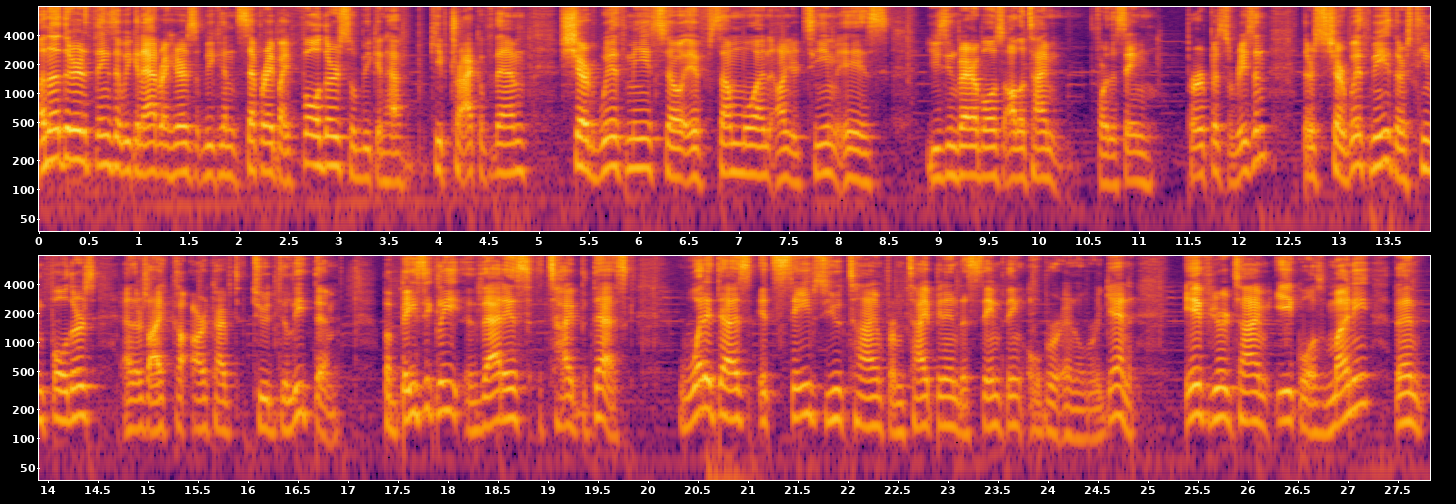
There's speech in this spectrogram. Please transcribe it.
Another things that we can add right here is we can separate by folders so we can have keep track of them shared with me. So if someone on your team is using variables all the time for the same purpose or reason, there's shared with me, there's team folders, and there's archived to delete them. But basically that is TypeDesk. What it does, it saves you time from typing in the same thing over and over again. If your time equals money, then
